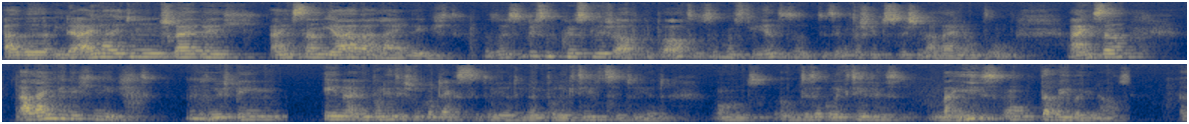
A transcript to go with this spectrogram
Aber in der Einleitung schreibe ich einsam ja, aber allein nicht. Also ist ein bisschen künstlich aufgebaut, also konstruiert, also dieser Unterschied zwischen allein und, und einsam. Allein bin ich nicht. Also ich bin in einem politischen Kontext situiert, in einem Kollektiv situiert. Und, und dieser Kollektiv ist Mais und darüber hinaus. Äh,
